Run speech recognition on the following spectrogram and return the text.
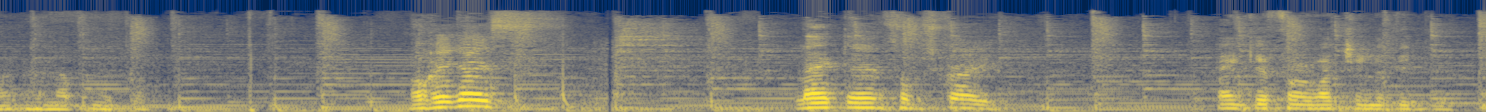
maghanap nito. Okay guys, like and subscribe. Thank you for watching the video.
